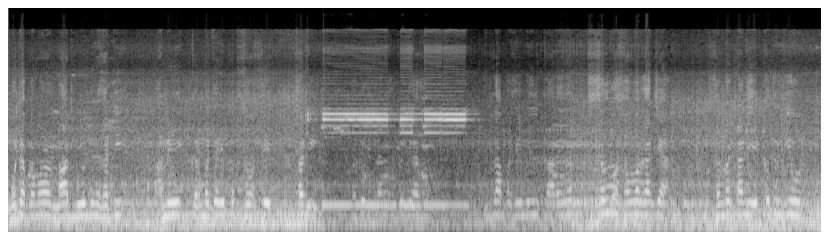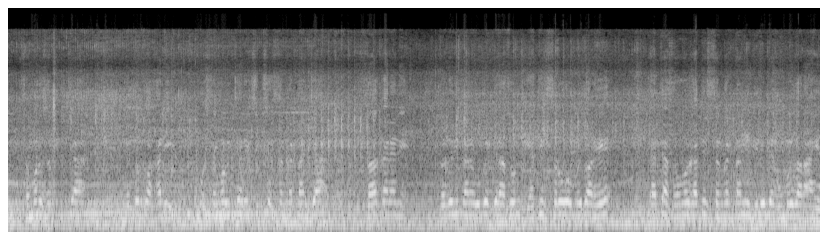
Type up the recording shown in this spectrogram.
मोठ्या प्रमाणात लाभ मिळवून देण्यासाठी आम्ही कर्मचारी पतसंस्थेसाठी जिल्हा परिषदेमधील कार्यरत सर्व संवर्गाच्या संघटनांनी एकत्रित येऊन समर समितीच्या नेतृत्वाखाली व समविचारी शिक्षक संघटनांच्या सहकार्याने प्रगती उभे केले असून यातील सर्व उमेदवार हे त्या त्या संवर्गातील संघटनांनी दिलेले उमेदवार आहेत.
